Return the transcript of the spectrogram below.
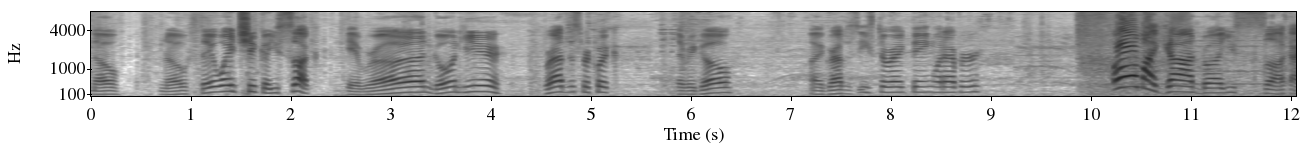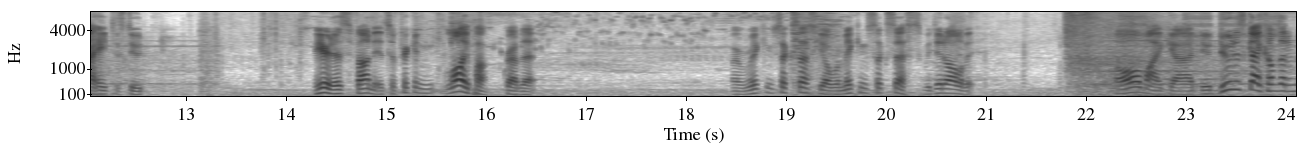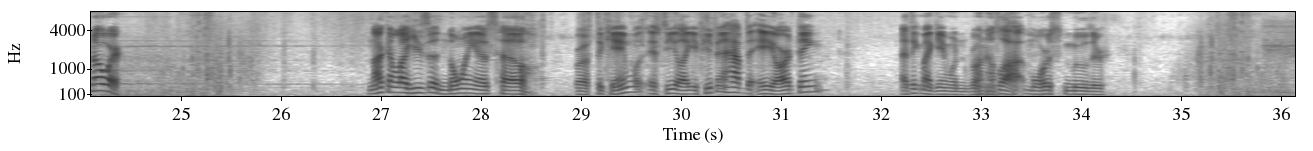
No. No. Stay away, Chica. You suck. Okay, run. Go in here. Grab this real quick. There we go. I grab this Easter egg thing, whatever. Oh my god, bro. You suck. I hate this dude. Here it is. Found it. It's a freaking lollipop. Grab that. We're making success, y'all. We're making success. We did all of it. Oh my god, dude. Dude, this guy comes out of nowhere. Not gonna lie, he's annoying as hell. Bro, if the game, if the like, if you didn't have the AR thing, I think my game would run a lot more smoother.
